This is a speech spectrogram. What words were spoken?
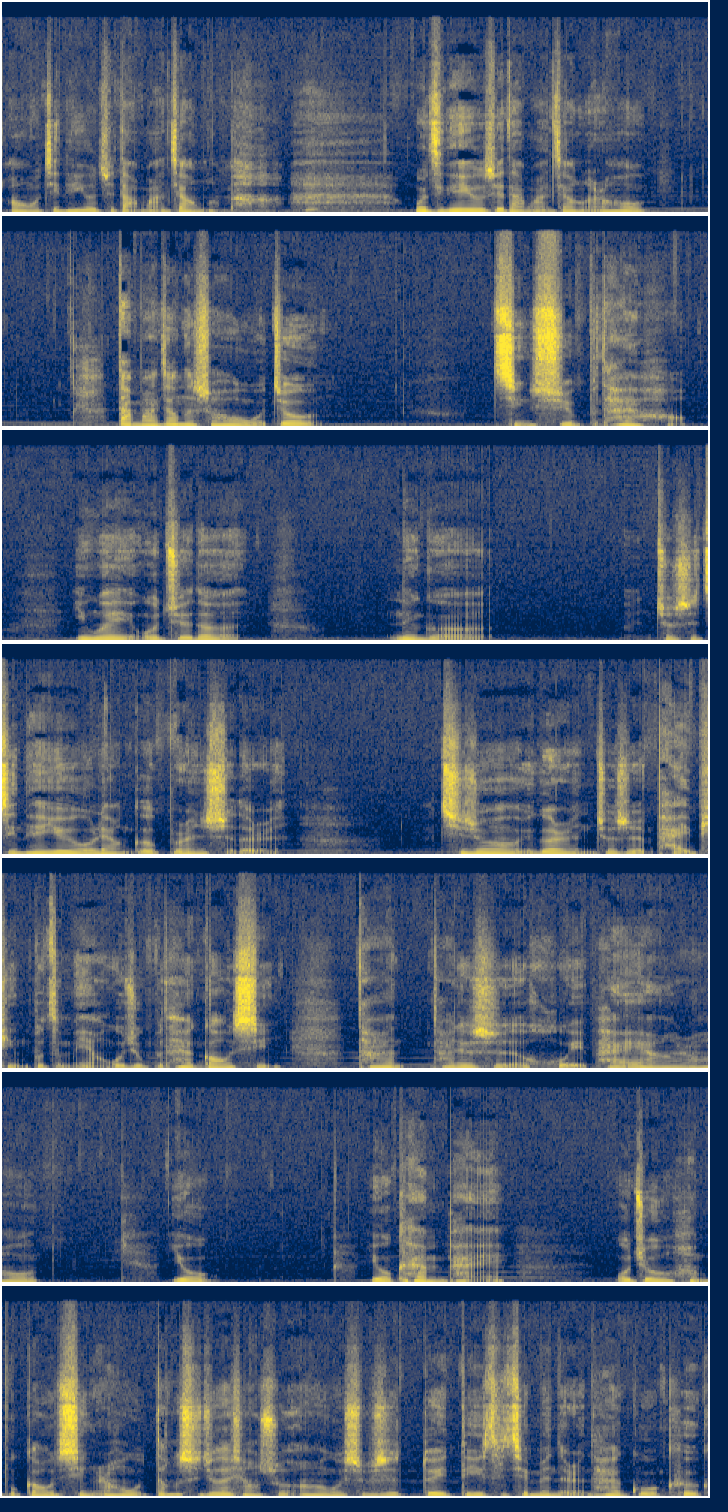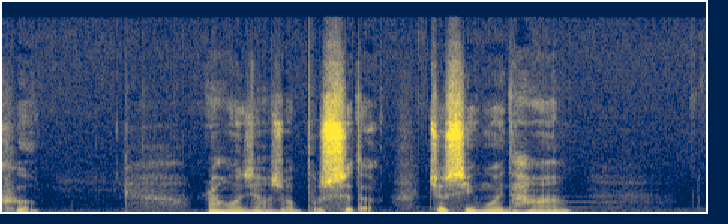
哦，我今天又去打麻将了。我今天又去打麻将了，然后打麻将的时候我就情绪不太好，因为我觉得那个就是今天又有两个不认识的人，其中有一个人就是牌品不怎么样，我就不太高兴。他他就是毁牌呀，然后又又看牌。我就很不高兴，然后我当时就在想说，啊，我是不是对第一次见面的人太过苛刻？然后我想说，不是的，就是因为他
